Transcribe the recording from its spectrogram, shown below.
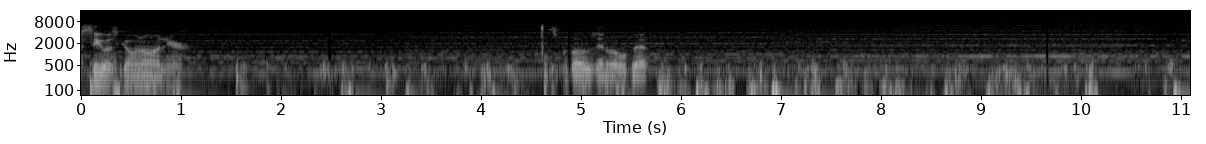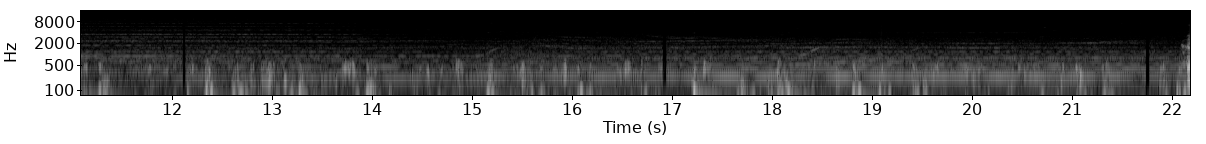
To see what's going on here. Let's close in a little bit.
